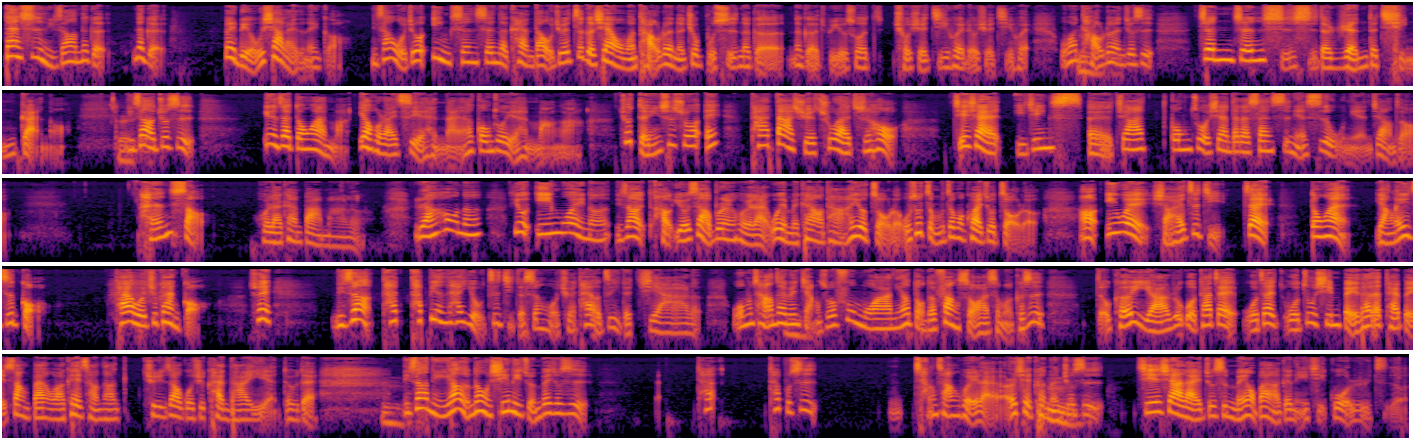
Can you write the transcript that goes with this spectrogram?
但是你知道那个那个被留下来的那个，你知道，我就硬生生的看到，我觉得这个现在我们讨论的就不是那个那个，比如说求学机会、留学机会，我们讨论就是真真实实的人的情感哦。你知道，就是因为在东岸嘛，要回来一次也很难，他工作也很忙啊，就等于是说，哎，他大学出来之后，接下来已经呃加工作，现在大概三四年、四五年这样子哦，很少回来看爸妈了。然后呢，又因为呢，你知道，好有一次好不容易回来，我也没看到他，他又走了。我说怎么这么快就走了？哦，因为小孩自己在东岸养了一只狗，他要回去看狗，所以你知道，他他变成他有自己的生活圈，他有自己的家了。我们常常在那边讲说，父母啊，你要懂得放手啊什么。可是都可以啊，如果他在我在我住新北，他在台北上班，我还可以常常去绕过去看他一眼，对不对？你知道你要有那种心理准备，就是他他不是常常回来，而且可能就是接下来就是没有办法跟你一起过日子了。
